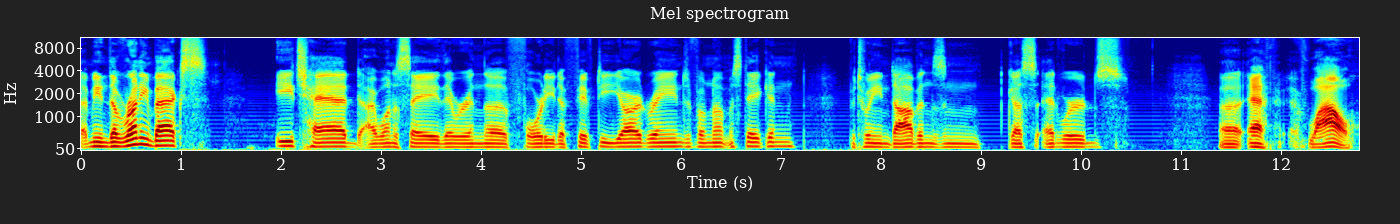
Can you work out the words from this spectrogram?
I mean, the running backs each had, I want to say, they were in the 40 to 50 yard range, if I'm not mistaken, between Dobbins and Gus Edwards. Uh, eh, wow,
